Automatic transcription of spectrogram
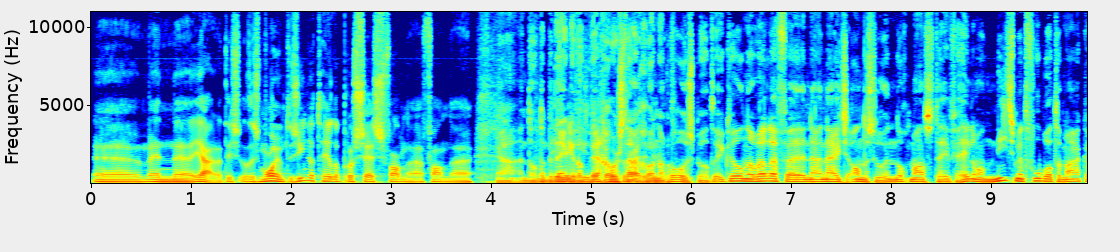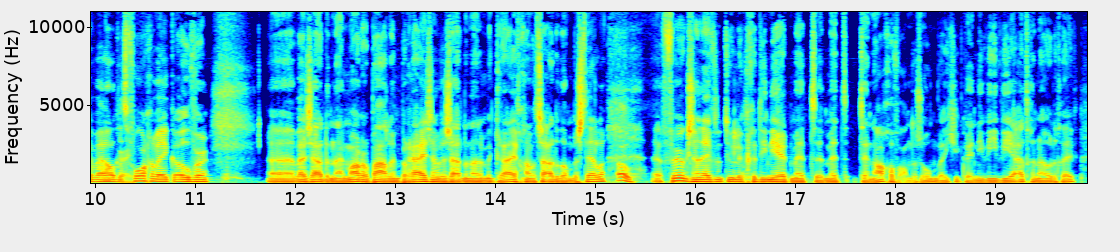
Ehm, en eh, ja, dat is, dat is mooi om te zien, dat hele proces van... eh, van eh, Ja, en dan te bedenken dat Weghorst daar gewoon een rol in speelt. Ik wil nog wel even naar, naar iets anders doen. En nogmaals, het heeft helemaal niets met voetbal te maken. Wij hadden het vorige week over... wij zouden naar Marop halen in Parijs en we zouden naar de McDrive gaan. Wat zouden we dan bestellen? oh, Ferguson heeft natuurlijk gedineerd met, met Ten Hag of andersom. Weet je, ik weet niet wie wie uitgenodigd heeft. Maar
